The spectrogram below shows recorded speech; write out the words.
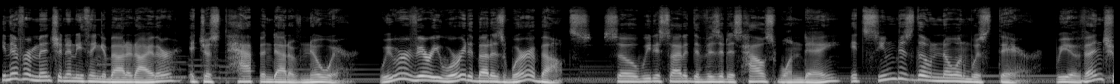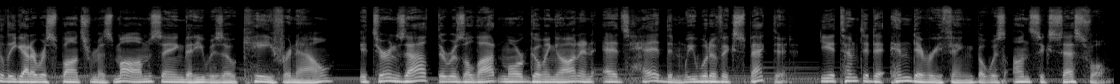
He never mentioned anything about it either, it just happened out of nowhere. We were very worried about his whereabouts, so we decided to visit his house one day. It seemed as though no one was there. We eventually got a response from his mom saying that he was okay for now. It turns out there was a lot more going on in Ed's head than we would have expected. He attempted to end everything but was unsuccessful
